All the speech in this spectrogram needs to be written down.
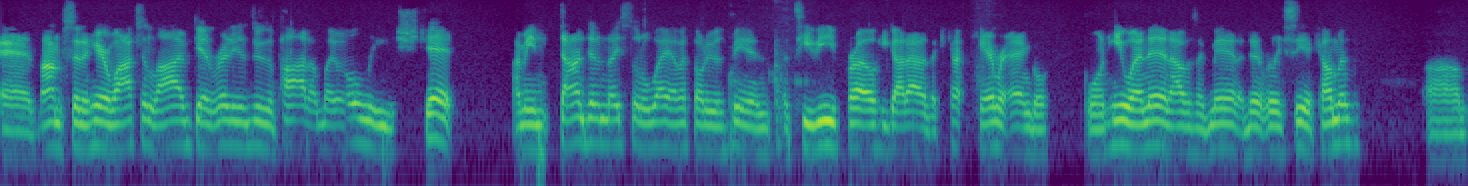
And I'm sitting here watching live, getting ready to do the pod. I'm like, holy shit. I mean, Don did a nice little way. I thought he was being a TV pro. He got out of the ca- camera angle. When he went in, I was like, man, I didn't really see it coming. Um,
